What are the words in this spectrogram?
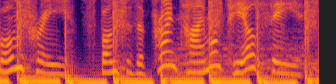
Bonprix, sponsors of Prime Time on TLC.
